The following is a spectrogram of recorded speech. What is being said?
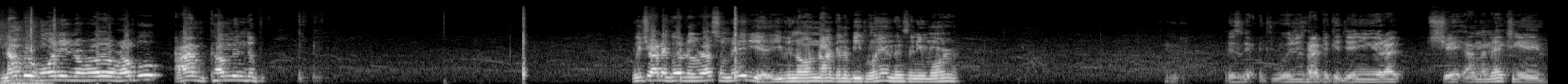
Number one in the Royal Rumble. I'm coming to We try to go to WrestleMania, even though I'm not to be playing this anymore. It's, we just have to continue that shit on the next game.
